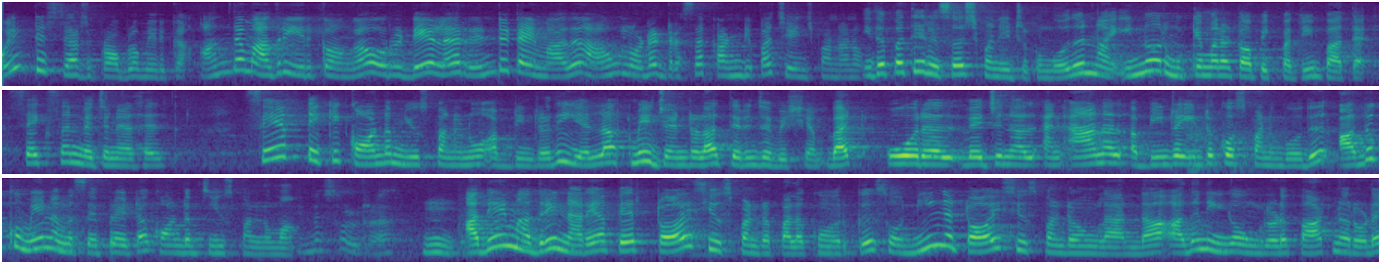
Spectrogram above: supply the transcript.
ஒயிட் டிஸ்சார்ஜ் ப்ராப்ளம் இருக்குது அந்த மாதிரி இருக்கவங்க ஒரு டேல ரெண்டு டைம் ஆகுது அவங்களோட ட்ரெஸ்ஸை கண்டிப்பாக சேஞ்ச் பண்ணணும். இதை பற்றி ரிசர்ச் பண்ணிட்டு இருக்கும்போது நான் இன்னொரு முக்கியமான டாபிக் பற்றியும் பார்த்தேன். செக்ஸ் அண்ட் வெஜினல் ஹெல்த் சேஃப்டிக்கு காண்டம் யூஸ் பண்ணணும் அப்படின்றது எல்லாருக்குமே ஜென்ரலாக தெரிஞ்ச விஷயம். But oral vaginal and anal அப்படின்ற இன்டர்கோர்ஸ் பண்ணும்போது அதுக்குமே நம்ம செப்பரேட்டாக காண்டம்ஸ் யூஸ் பண்ணணுமா என்ன சொல்கிற ம். அதே மாதிரி நிறைய பேர் டாய்ஸ் யூஸ் பண்ணுற பழக்கம் இருக்குது ஸோ நீங்கள் டாய்ஸ் யூஸ் பண்ணுறவங்களா இருந்தால் அதை நீங்கள் உங்களோட பார்ட்னரோட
